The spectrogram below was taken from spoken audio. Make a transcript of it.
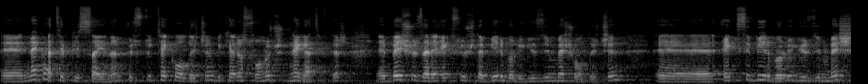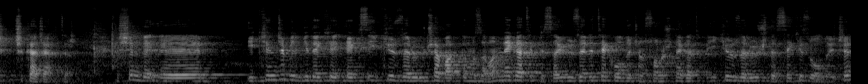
e, negatif bir sayının üstü tek olduğu için bir kere sonuç negatiftir. E, 5 üzeri eksi 3 de 1 bölü 125 olduğu için e, eksi 1 bölü 125 çıkacaktır. Şimdi e, ikinci bilgideki eksi 2 üzeri 3'e baktığımız zaman negatif bir sayı üzeri tek olduğu için sonuç negatif 2 üzeri 3 de 8 olduğu için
